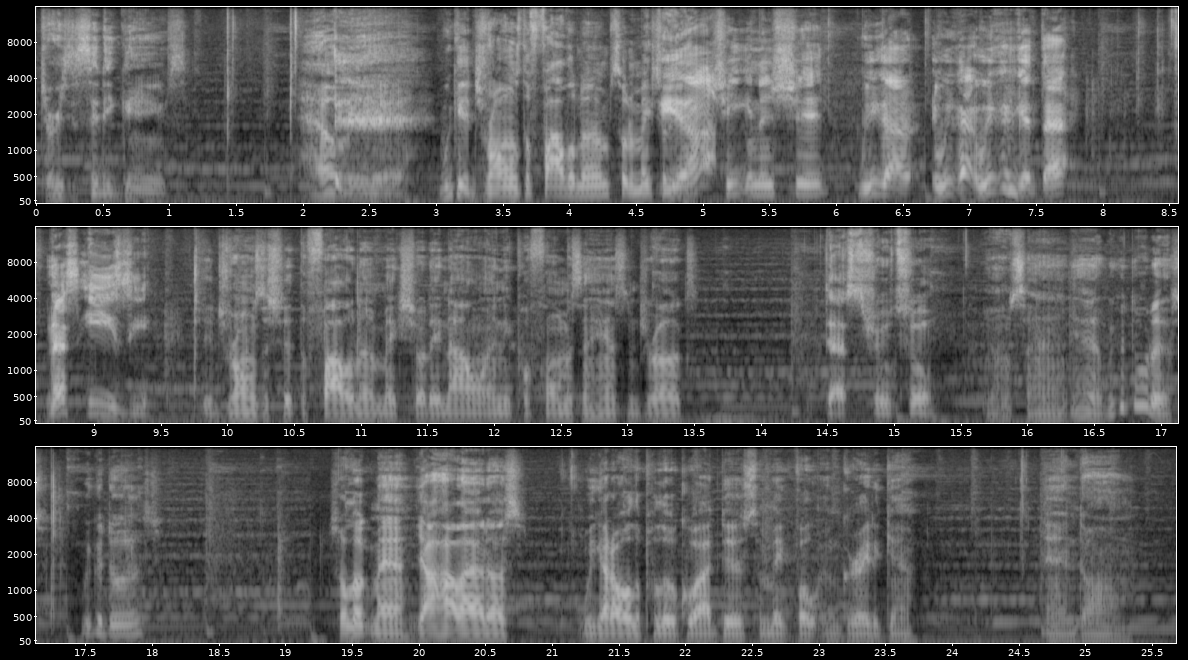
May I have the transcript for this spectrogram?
Jersey City games. Hell yeah. we get drones to follow them, so to make sure they're not cheating and shit. We got we got we can get that. That's easy. Get drones and shit to follow them, make sure they not on any performance enhancing drugs. That's true too. You know what I'm saying? Yeah, we could do this. We could do this. So look, man, y'all holla at us. We got all the political ideas to make voting great again. And um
